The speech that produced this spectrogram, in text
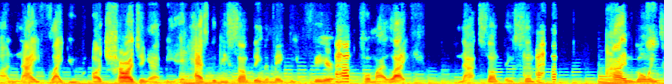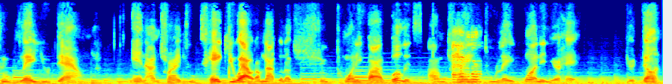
a knife, like you are charging at me, it has to be something to make me fear for my life, not something simple. Uh-huh. I'm going to lay you down and I'm trying to take you out. I'm not gonna shoot 25 bullets. I'm trying uh-huh. to lay one in your head. You're done.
